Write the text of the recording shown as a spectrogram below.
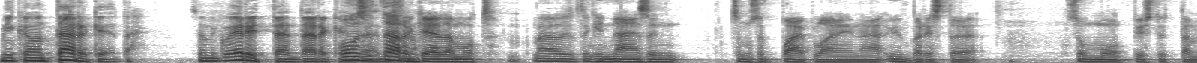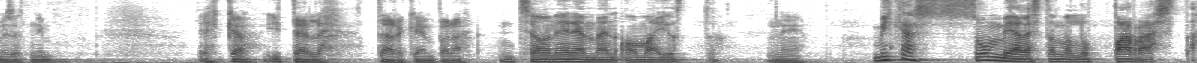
mikä on tärkeää. Se on niin erittäin tärkeää. On se tärkeää, mutta mä jotenkin näen sen semmoisen pipelinein, nämä ympäristö sun muut pystyttämiset, niin ehkä itselle tärkeämpänä. Se on enemmän oma juttu. Niin. Mikä sun mielestä on ollut parasta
